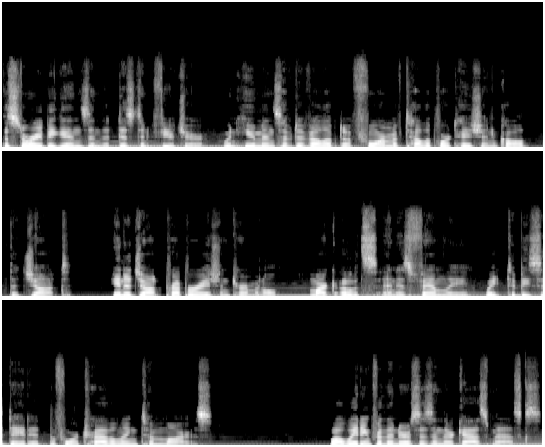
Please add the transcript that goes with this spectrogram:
The story begins in the distant future when humans have developed a form of teleportation called the Jaunt. In a Jaunt preparation terminal, Mark Oates and his family wait to be sedated before traveling to Mars. While waiting for the nurses in their gas masks,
